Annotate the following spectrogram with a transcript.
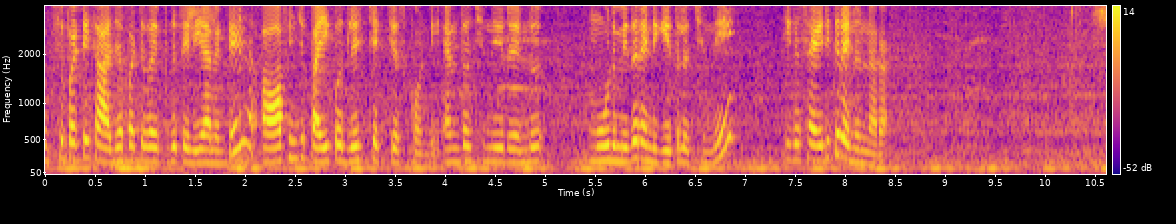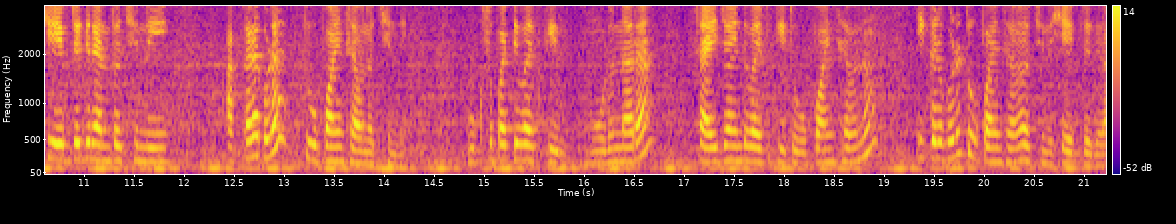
ఉక్సు పట్టి కాజా పట్టి వైపుకి తెలియాలంటే హాఫ్ ఇంచ్ పైకి వదిలేసి చెక్ చేసుకోండి. ఎంత వచ్చింది రెండు మూడు మీద రెండు గీతలు వచ్చింది. ఇక సైడ్కి రెండున్నర. షేప్ దగ్గర ఎంత వచ్చింది అక్కడ కూడా టూ పాయింట్ సెవెన్ వచ్చింది. ఉక్సు పట్టి వైపుకి మూడున్నర సైడ్ జాయింట్ వైపుకి టూ పాయింట్ సెవెన్ ఇక్కడ కూడా టూ పాయింట్ సెవెన్ వచ్చింది షేప్ దగ్గర.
